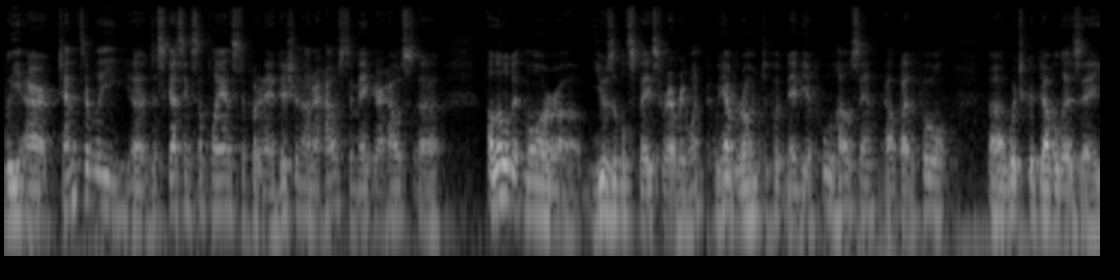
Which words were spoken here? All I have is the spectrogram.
We are tentatively uh, discussing some plans to put an addition on our house to make our house uh, a little bit more uh, usable space for everyone. We have room to put maybe a pool house in out by the pool, uh, which could double as a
